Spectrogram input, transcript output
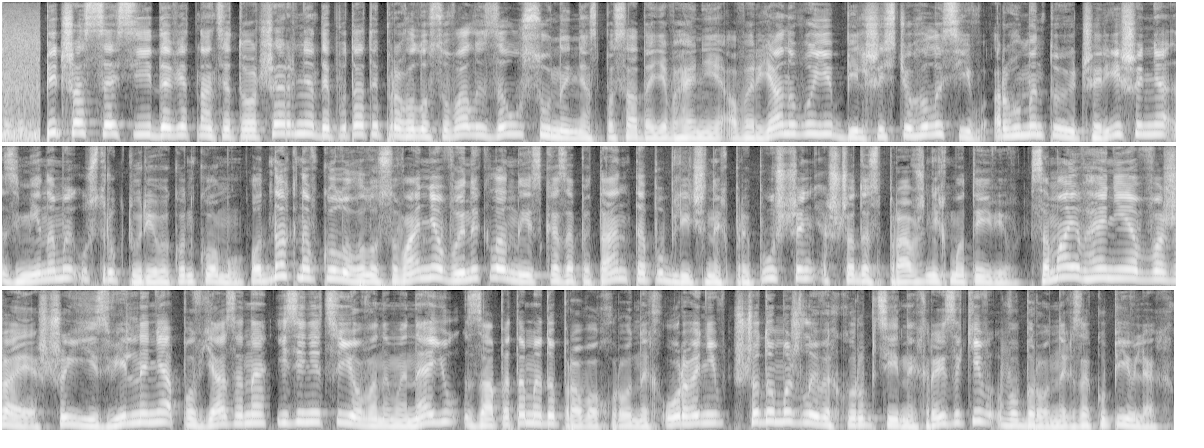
суду. Під час сесії 19 червня депутати проголосували за усунення з посади Євгенії Авер'янової більшістю голосів, аргументуючи рішення змінами у структурі виконкому. Однак навколо голосування виникла низка запитань та публічних припущень щодо справжніх мотивів. Сама Євгенія вважає, що її звільнення пов'язане із ініційованими нею запитами до правоохоронних органів щодо можливих корупційних ризиків в оборонних закупівлях.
